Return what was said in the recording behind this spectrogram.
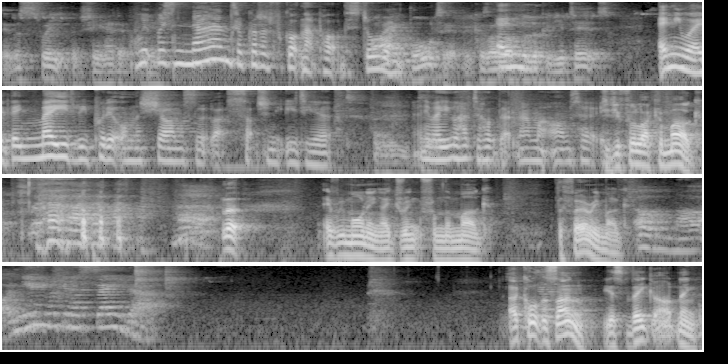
it was sweet that she had it. Oh, it was Nan's. Oh, God, I'd forgotten that part of the story. I bought it because I love the look of your tits. Anyway, they made me put it on the show. I must look like such an idiot. Anyway, you'll have to hold that now. My arm's hurting. Did you feel like a mug? Look, every morning I drink from the mug, the furry mug. Oh, no. I knew you were going to say that. I caught the sun yesterday gardening.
